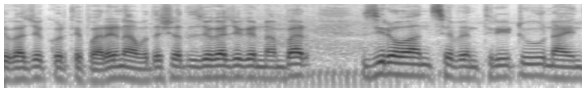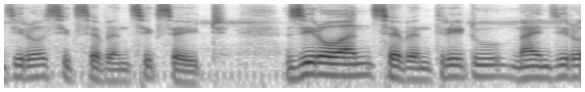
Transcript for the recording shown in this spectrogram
যোগাযোগ করতে পারেন। আমাদের সাথে যোগাযোগের number zero one seven three two nine zero six seven six eight. Zero one seven three two nine zero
